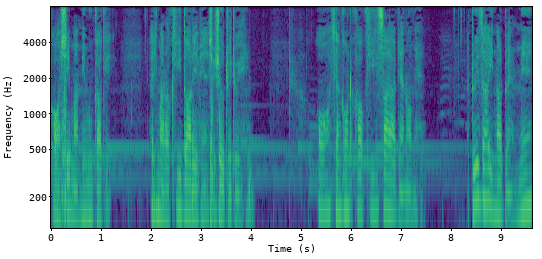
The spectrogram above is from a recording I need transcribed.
ဟောရှေ့မှာမင်းမူကခဲ့အဲ့ဒီမှာတော့ခီးသွားတွေဖြင့်ရှုပ်ရှုပ်ထွေးထွေးအော်ရန်ကုန်တစ်ခေါက်ခီးစားရပြန်တော့မယ်အတွေးစားဤနောက်တွင်မင်း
